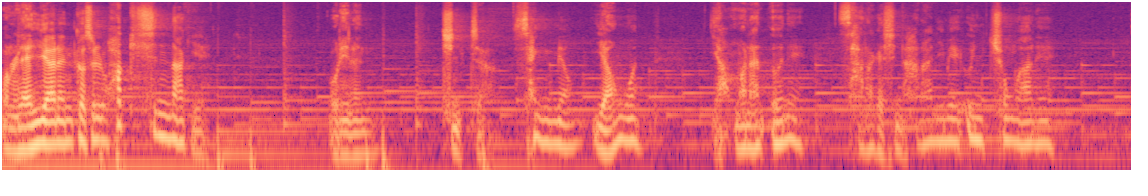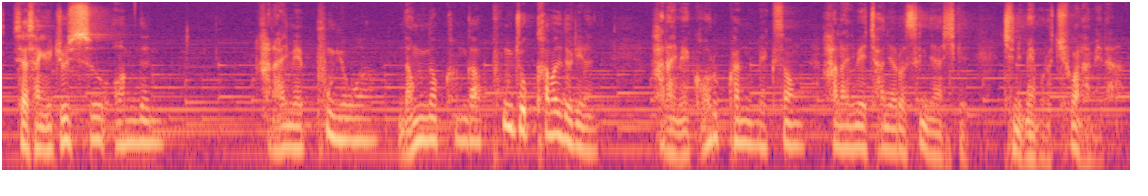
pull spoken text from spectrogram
오늘 엘리야는 그것을 확신하기에 우리는 진짜 생명, 영원, 영원한 은혜, 살아계신 하나님의 은총 안에 세상에 줄 수 없는 하나님의 풍요와 넉넉함과 풍족함을 누리는 하나님의 거룩한 백성, 하나님의 자녀로 승리하시길 주님의 이름으로 축원합니다.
